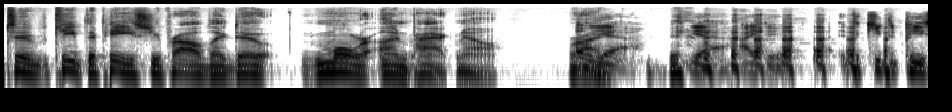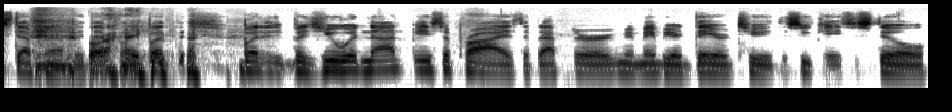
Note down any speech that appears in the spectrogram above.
to keep the peace, you probably do more unpack now. Oh, right? Oh yeah, yeah, I do to keep the peace. Definitely, definitely. Right. But but but you would not be surprised if after maybe a day or two, the suitcase is still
